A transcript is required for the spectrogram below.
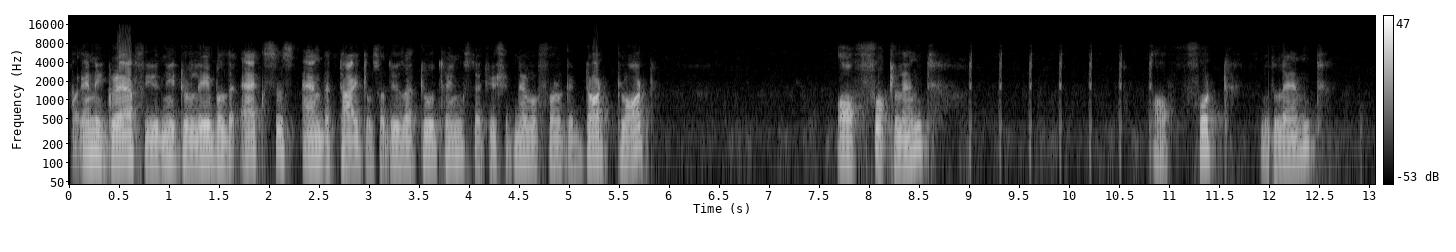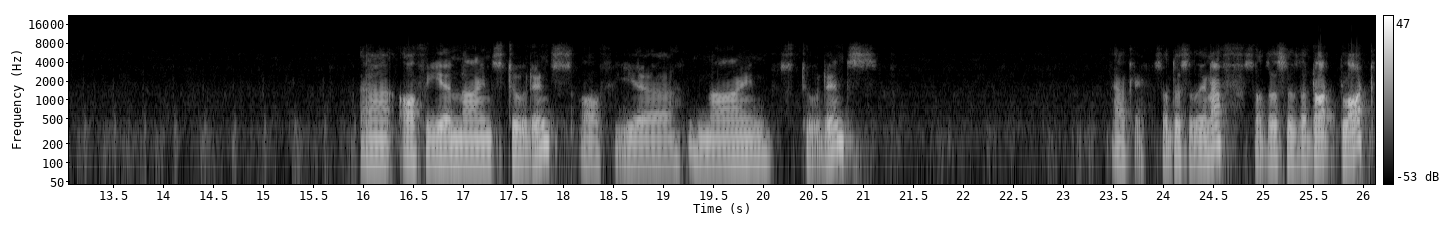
For any graph you need to label the axis and the title. So these are two things that you should never forget. Dot plot of foot length of foot length uh, of year 9 students of year 9 students Okay, so this is enough. So this is the dot plot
